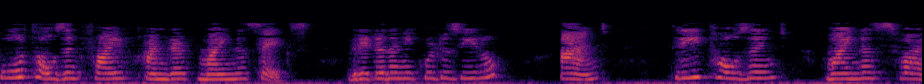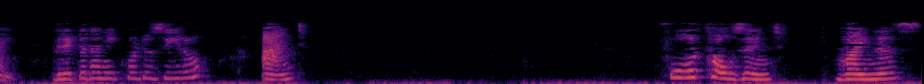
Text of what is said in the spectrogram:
four thousand five hundred minus x greater than equal to zero and three thousand minus y greater than equal to 0 and 4000 minus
